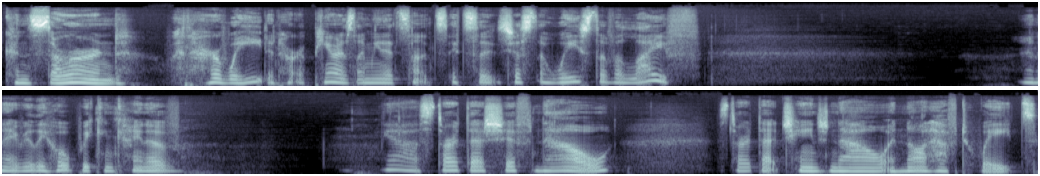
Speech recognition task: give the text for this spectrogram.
concerned with her weight and her appearance. I mean, it's not, it's, it's, it's just a waste of a life. And I really hope we can kind of, yeah, start that shift now, start that change now and not have to wait.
